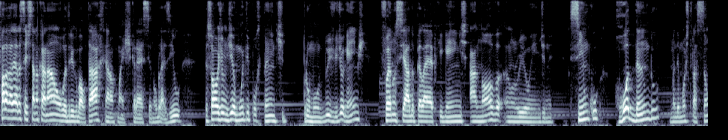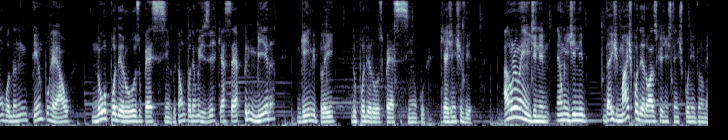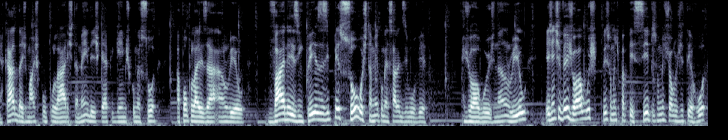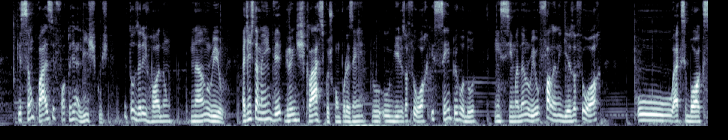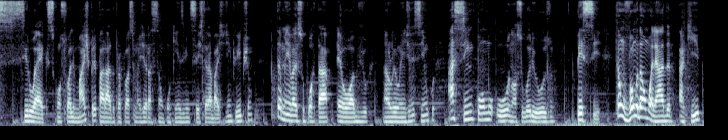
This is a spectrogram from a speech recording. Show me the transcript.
Fala galera, você está no canal Rodrigo Baltar, canal que mais cresce no Brasil. Pessoal, hoje é um dia muito importante para o mundo dos videogames. Foi anunciado pela Epic Games a nova Unreal Engine 5 rodando, uma demonstração rodando em tempo real no poderoso PS5. Então podemos dizer que essa é a primeira gameplay do poderoso PS5 que a gente vê. A Unreal Engine é uma engine das mais poderosas que a gente tem disponível no mercado, das mais populares também, desde que a Epic Games começou a popularizar a Unreal. Várias empresas e pessoas também começaram a desenvolver jogos na Unreal. E a gente vê jogos, principalmente para PC, principalmente jogos de terror, que são quase fotorrealísticos. E todos eles rodam na Unreal. A gente também vê grandes clássicos, como por exemplo o Gears of War, que sempre rodou em cima da Unreal. Falando em Gears of War, o Xbox Series X, console mais preparado para a próxima geração com 526 TB de encryption, também vai suportar, é óbvio, a Unreal Engine 5, assim como o nosso glorioso PC. Então vamos dar uma olhada aqui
